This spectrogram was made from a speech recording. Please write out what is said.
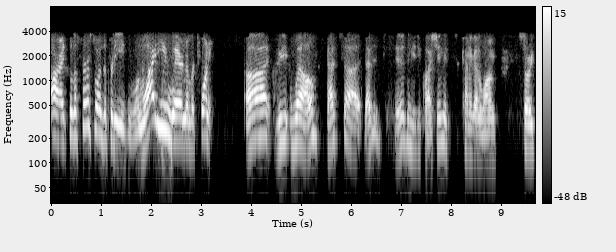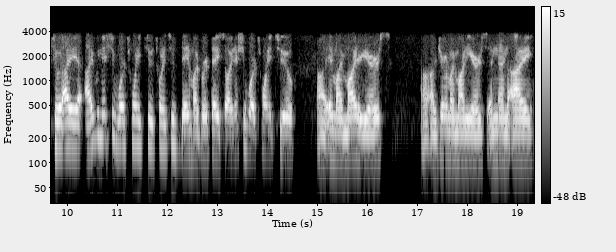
All right. So the first one's a pretty easy one. Why do you wear number 20? Uh, well, that's uh, that is it is an easy question. It's kind of got a long story to it. I I initially wore 22. 22 is the date of my birthday, so I initially wore 22 uh, in my minor years, uh, during my minor years, and then I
